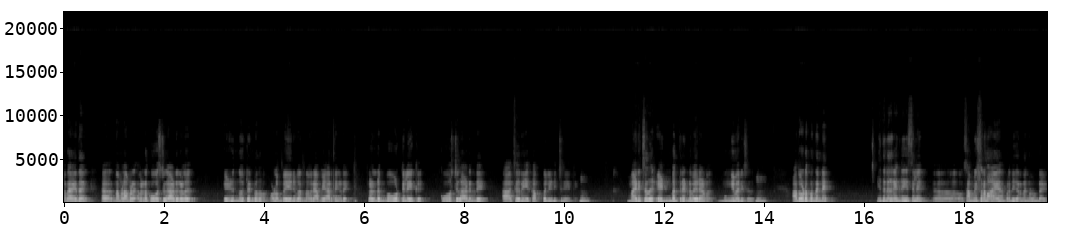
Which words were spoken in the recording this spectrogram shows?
അതായത് നമ്മൾ അവ- അവരുടെ കോസ്റ്റ് ഗാർഡുകൾ എഴുന്നൂറ്റൻപതോളം പേര് വന്ന ഒരു അഭയാർത്ഥികളുടെ ബോട്ടിലേക്ക് കോസ്റ്റ് ഗാർഡിന്റെ ആ ചെറിയ കപ്പൽ ഇടിച്ചു കയറ്റി. മരിച്ചത് എൺപത്തിരണ്ട് പേരാണ് മുങ്ങി മരിച്ചത്. അതോടൊപ്പം തന്നെ ഇതിനെതിരെ ഗ്രീസിൽ സമ്മിശ്രമായ പ്രതികരണങ്ങൾ ഉണ്ടായി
